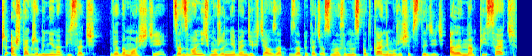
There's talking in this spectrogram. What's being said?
czy aż tak, żeby nie napisać wiadomości. Zadzwonić może nie będzie chciał, zapytać o następne spotkanie, może się wstydzić, ale napisać,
